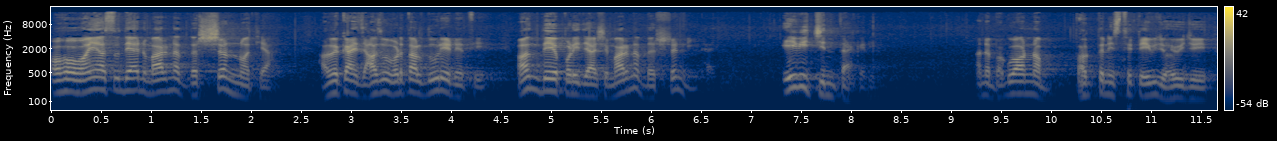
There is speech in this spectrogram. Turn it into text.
ઓહો, અહીંયા સુધી મારના દર્શન ન થયા. હવે કાંઈ જાજુ વડતાલ દૂરે નથી. અંધે પડી જશે, મારાના દર્શન નહીં થાય. એવી ચિંતા કરી. અને ભગવાનના ભક્તની સ્થિતિ એવી જ હોવી જોઈએ.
